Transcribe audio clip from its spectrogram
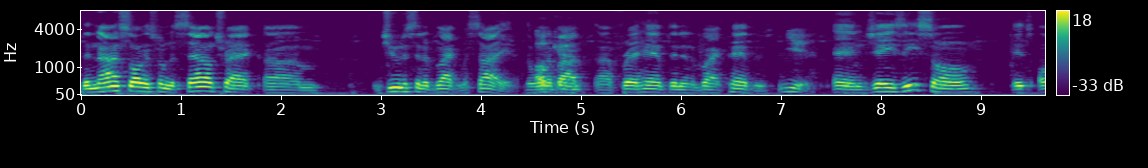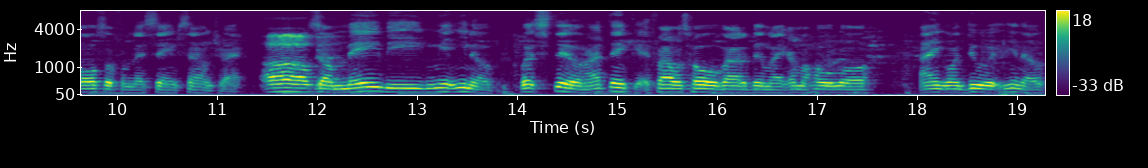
the Nas song is from the soundtrack um, Judas and the Black Messiah, the one Okay. about uh, Fred Hampton and the Black Panthers. Yeah. And Jay Z song, it's also from that same soundtrack. Oh, okay. So maybe you know, but still, I think if I was Hove, I'd have been like, I'm gonna hold off. I ain't gonna do it, you know.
